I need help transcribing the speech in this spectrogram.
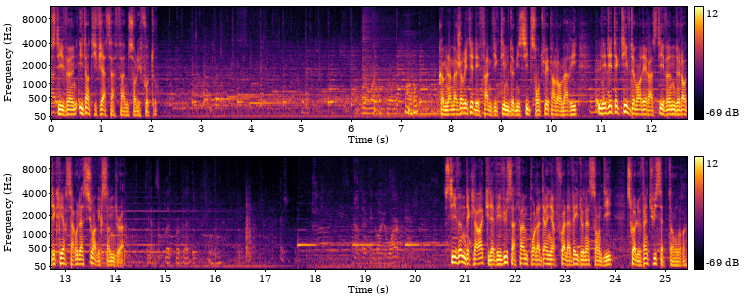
Steven identifia sa femme sur les photos. Comme la majorité des femmes victimes d'homicide sont tuées par leur mari, les détectives demandèrent à Steven de leur décrire sa relation avec Sandra. Steven déclara qu'il avait vu sa femme pour la dernière fois la veille de l'incendie, soit le 28 septembre.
